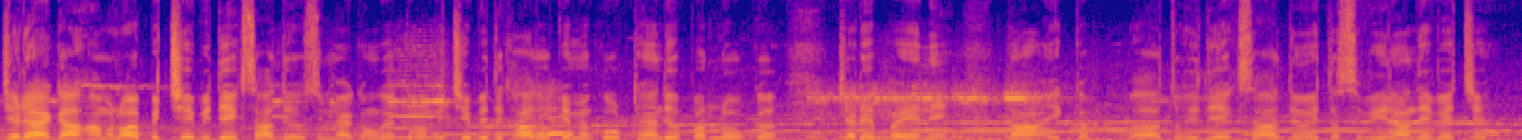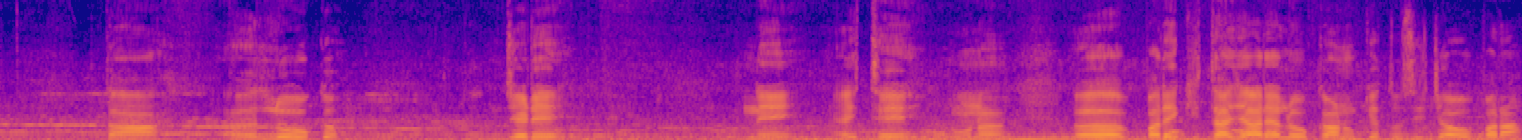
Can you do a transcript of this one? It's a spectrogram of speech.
ਜਿਹੜਾ ਹੈਗਾ ਹਮਲਾ ਹੋਇਆ। ਪਿੱਛੇ ਵੀ ਦੇਖ ਸਕਦੇ ਹੋ ਤੁਸੀਂ। ਮੈਂ ਕਹੂੰਗਾ ਇੱਕ ਵਾਰ ਪਿੱਛੇ ਵੀ ਦਿਖਾ ਦਿਓ ਕਿਵੇਂ ਕੋਠਿਆਂ ਦੇ ਉੱਪਰ ਲੋਕ ਚੜੇ ਪਏ ਨੇ। ਤਾਂ ਇੱਕ ਤੁਸੀਂ ਦੇਖ ਸਕਦੇ ਹੋ ਇਹ ਤਸਵੀਰਾਂ ਦੇ ਵਿੱਚ ਤਾਂ ਲੋਕ ਜਿਹੜੇ ਨੇ ਇੱਥੇ ਹੁਣ ਪਰੇ ਕੀਤਾ ਜਾ ਰਿਹਾ। ਲੋਕਾਂ ਨੂੰ ਕਿ ਤੁਸੀਂ ਜਾਓ ਪਰਾਂ।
